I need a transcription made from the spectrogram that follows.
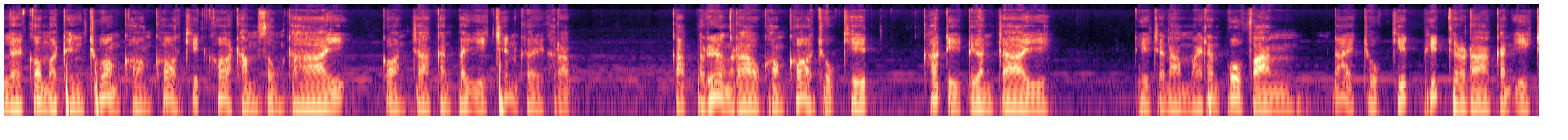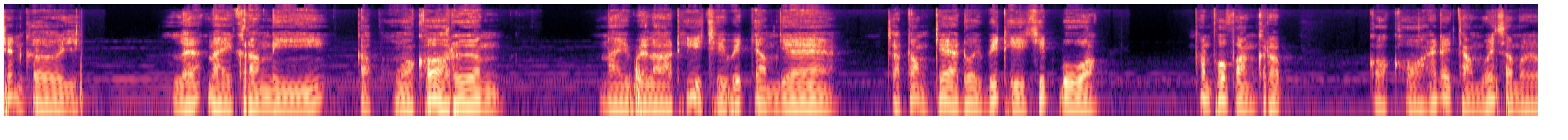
และก็มาถึงช่วงของข้อคิดข้อทำส่งท้าย ก่อนจากกันไปอีกเช่นเคยครับ กับเรื่องราวของข้อฉุกคิด คติเตือนใจ ที่จะนำให้ท่านผู้ฟังได้ฉุกคิดพิจารณากันอีกเช่นเคย และในครั้งนี้กับหัวข้อเรื่อง ในเวลาที่ชีวิตย่ำแย่ จะต้องแก้ด้วยวิธีคิดบวก ท่านผู้ฟังครับ ก็ขอให้ได้จำไว้เสมอ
